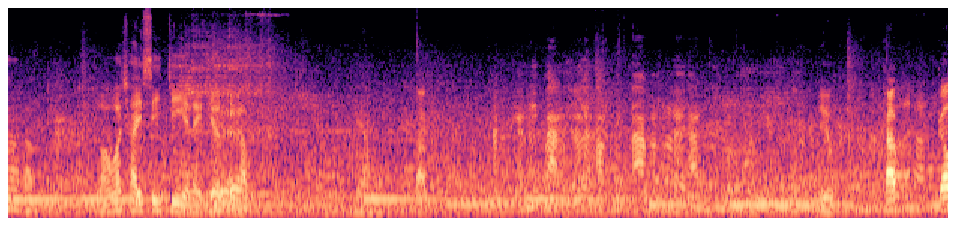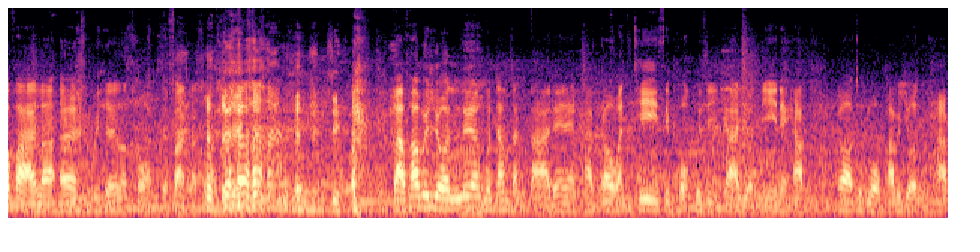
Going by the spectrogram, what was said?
มากๆครับ เราก็ใช้ CG อะไรเยอะครับเนี่ยครับอะงั้นให้ฝากเดี๋ยวแหละครับติดตามกันเมื่อไหร่ครับดิว ครับ ก็ฝากละเออไม่ใช่ละครจะฝากละคร ฝากภาพยนตร์เรื่องมนต์ดำสั่งตาด้วยนะครับ ก็วันที่ 16 พฤศจิกายนนี้นะครับ ก็ทุกโรงภาพยนตร์ครับ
